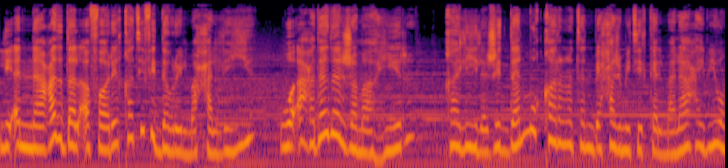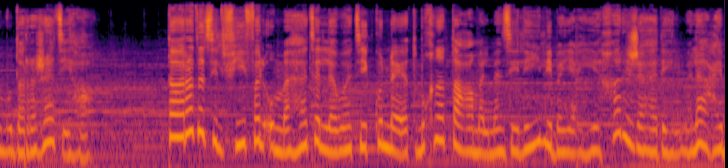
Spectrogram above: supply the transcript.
لأن عدد الأفارقة في الدوري المحلي وأعداد الجماهير قليلة جدا مقارنة بحجم تلك الملاعب ومدرجاتها. طاردت الفيفا الأمهات اللواتي كن يطبخن الطعام المنزلي لبيعه خارج هذه الملاعب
